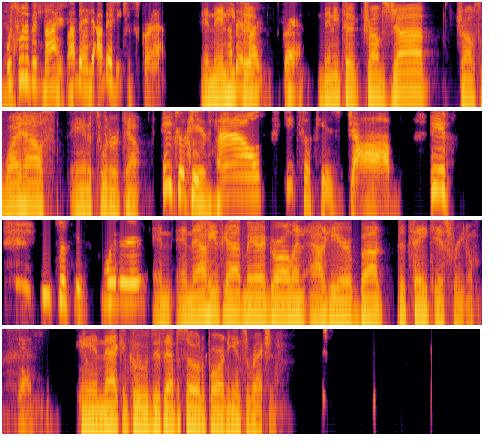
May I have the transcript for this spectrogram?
which would have been nice. I bet. I bet he could scrap. And then he took. Scrap. Then he took Trump's job, Trump's White House, and his Twitter account. He took his house. He took his job. He he took his Twitter. And and now he's got Merrick Garland out here about to take his freedom. Yes. And that concludes this episode of Pardon the Insurrection.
